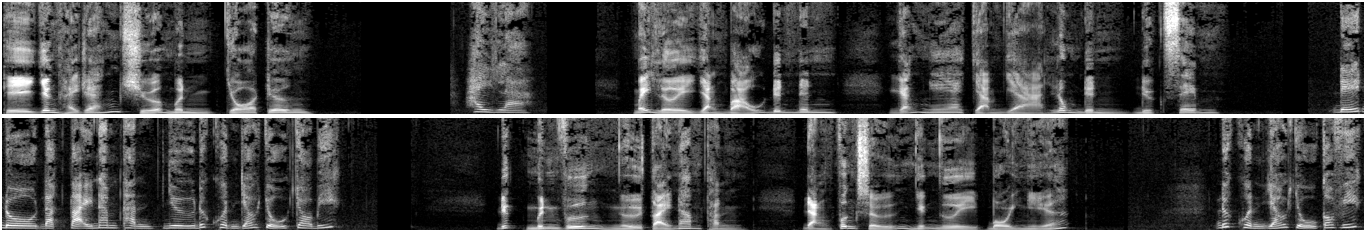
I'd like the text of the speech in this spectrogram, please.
thì dân hãy ráng sửa mình cho trơn. Hay là Mấy lời dặn bảo đinh ninh, gắn nghe chạm dạ Long Đình được xem. đế đô đặt tại Nam Thành như Đức Huỳnh giáo chủ cho biết. Đức Minh Vương ngự tại Nam Thành, đặng phân xử những người bội nghĩa. Đức Huỳnh giáo chủ có viết.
